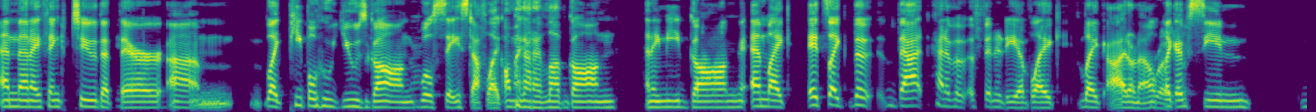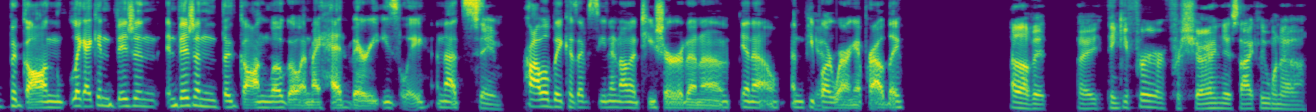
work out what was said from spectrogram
and then I think too that they're um like people who use Gong will say stuff like, "Oh my god, I love Gong." And I need Gong, and like it's like the that kind of affinity of like like I don't know, Right. like I've seen the Gong, like I can vision envision the Gong logo in my head very easily, and that's Same. probably because I've seen it on a T-shirt and a you know, and people Yeah. are wearing it proudly. I love it. I thank you for for sharing this. I actually want to.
